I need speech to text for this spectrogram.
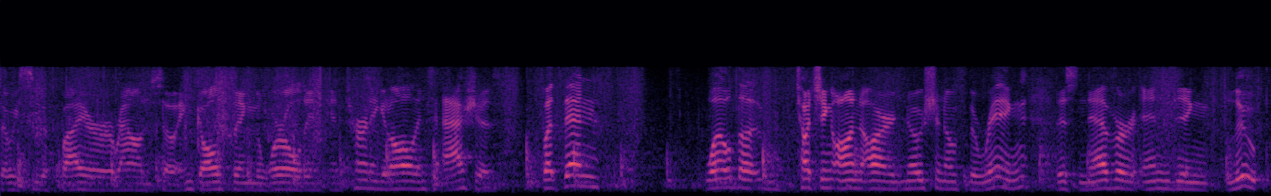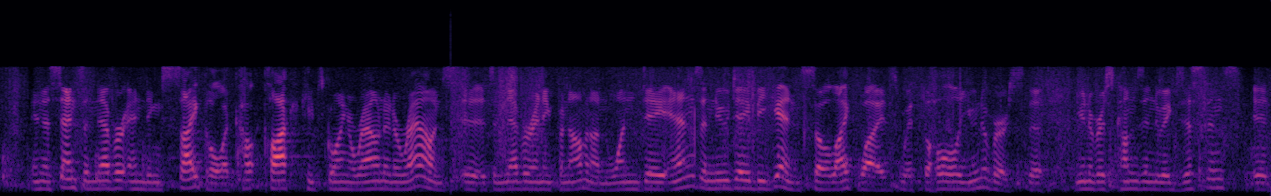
So we see the fire around, so engulfing the world and, and turning it all into ashes. But then well, the, touching on our notion of the ring, this never ending loop, in a sense, a never ending cycle. A co- clock keeps going around and around. It's a never ending phenomenon. One day ends, a new day begins. So, likewise, with the whole universe, the universe comes into existence, it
